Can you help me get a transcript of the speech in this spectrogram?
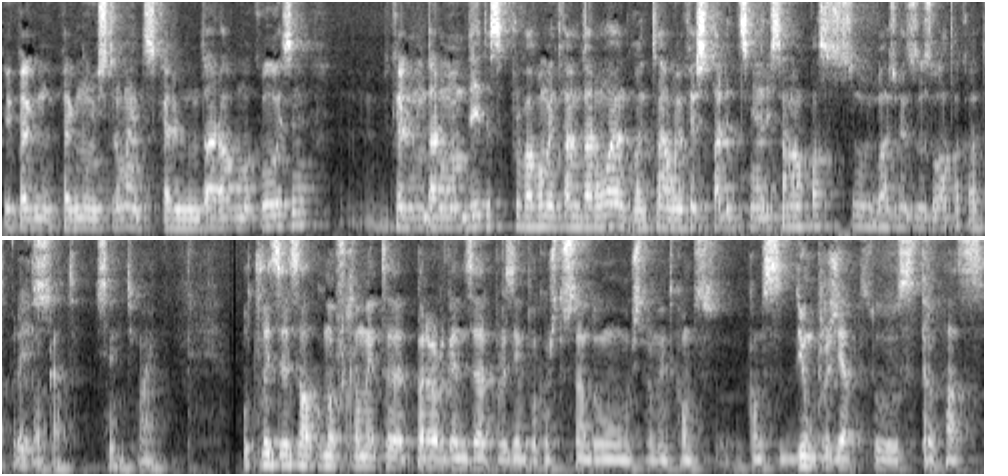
eu pego, pego num instrumento, se quero lhe dar alguma coisa, quero lhe dar uma medida, se provavelmente vai me dar um ângulo. Então, em vez de estar a desenhar isso à mão, posso, às vezes, uso o AutoCAD para isso. AutoCAD. Sim. Muito bem. Utilizas alguma ferramenta para organizar, por exemplo, a construção de um instrumento como se, como se de um projeto se tratasse?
